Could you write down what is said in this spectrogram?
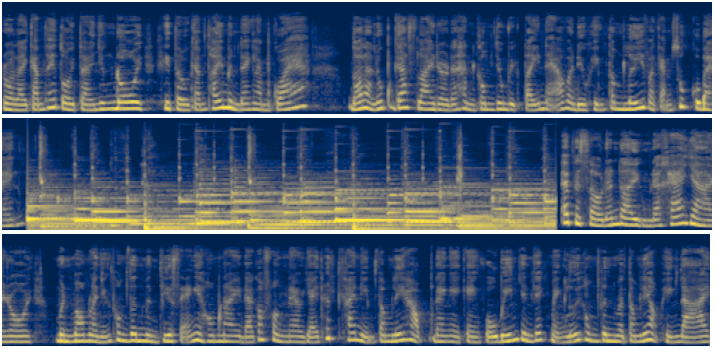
rồi lại cảm thấy tồi tệ nhân đôi khi tự cảm thấy mình đang làm quá. Đó là lúc gaslighter đã thành công trong việc tẩy não và điều khiển tâm lý và cảm xúc của bạn. Episode đến đây cũng đã khá dài rồi. Mình mong là những thông tin mình chia sẻ ngày hôm nay đã có phần nào giải thích khái niệm tâm lý học đang ngày càng phổ biến trên các mạng lưới thông tin về tâm lý học hiện đại,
